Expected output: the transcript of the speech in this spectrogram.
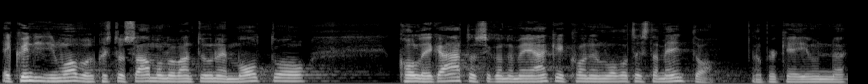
E quindi di nuovo questo Salmo 91 è molto collegato secondo me anche con il Nuovo Testamento, no? perché è un,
